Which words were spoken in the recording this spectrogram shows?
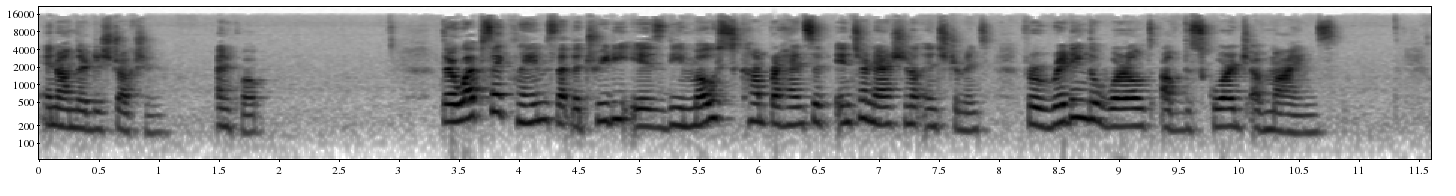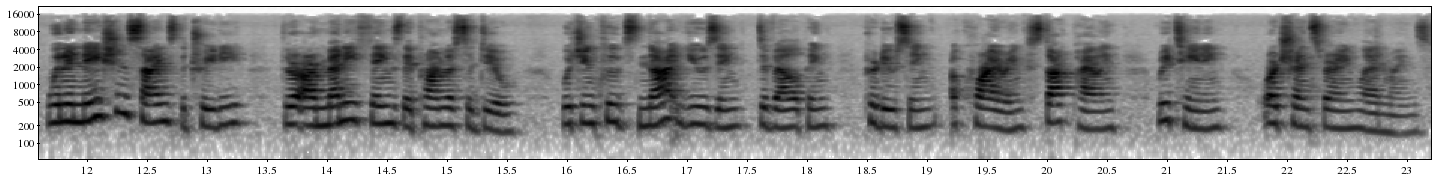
and on Their Destruction. Their website claims that the treaty is the most comprehensive international instrument for ridding the world of the scourge of mines. When a nation signs the treaty, there are many things they promise to do, which includes not using, developing, producing, acquiring, stockpiling, retaining, or transferring landmines.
